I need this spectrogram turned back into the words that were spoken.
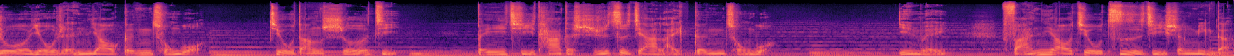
若有人要跟从我，就当舍己，背起他的十字架来跟从我。因为凡要救自己生命的，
